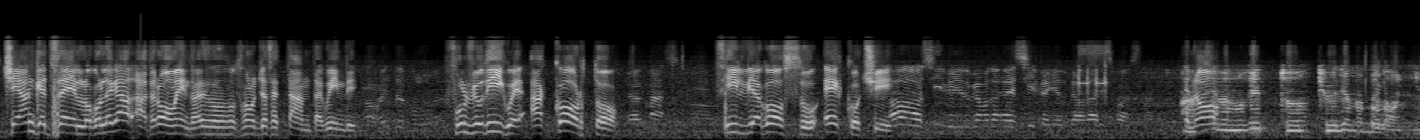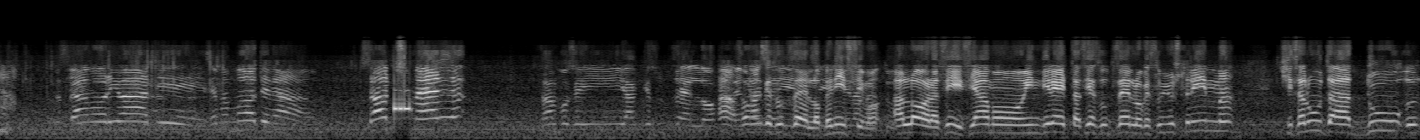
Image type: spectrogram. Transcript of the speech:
C'è anche Zello collegato, ah però aumenta, adesso sono già 70, quindi. Fulvio Digue, accorto, È al massimo. Silvia Costu, eccoci. Oh, Silvia, gli dobbiamo dare. È Silvia che dobbiamo dare risposta. Eh, no. Avevano detto ci vediamo a Bologna. Siamo arrivati, siamo a Modena. Sacmel. Salvo sei anche su Zello. Ah, Mentre sono anche su sei- Zello, sei benissimo. Allora, sì, siamo in diretta sia su Zello che su Ustream. Ci saluta du,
